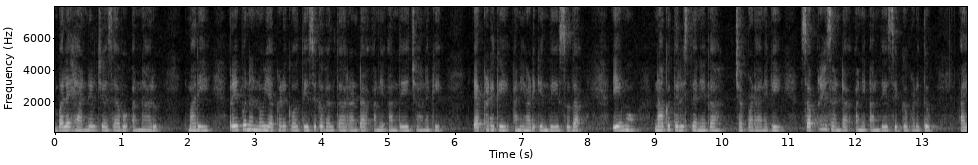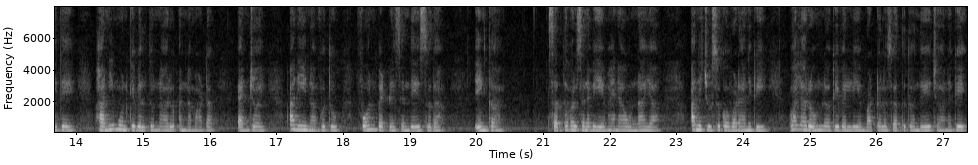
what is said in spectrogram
భలే హ్యాండిల్ చేశావు అన్నారు. మరి రేపు నన్ను ఎక్కడికో తీసుకువెళ్తారంట అని అంది జానకి. ఎక్కడికి అని అడిగింది సుధా. ఏమో నాకు తెలిస్తేనేగా చెప్పడానికి సర్ప్రైజ్ అంట అని అంది సిగ్గుపడుతూ. అయితే హనీమూన్కి వెళ్తున్నారు అన్నమాట. ఎంజాయ్ అని నవ్వుతూ ఫోన్ పెట్టేసింది సుధా. ఇంకా సర్దవలసినవి ఏమైనా ఉన్నాయా అని చూసుకోవడానికి వాళ్ళ రూమ్లోకి వెళ్ళి బట్టలు సర్దుతుంది జానకి.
